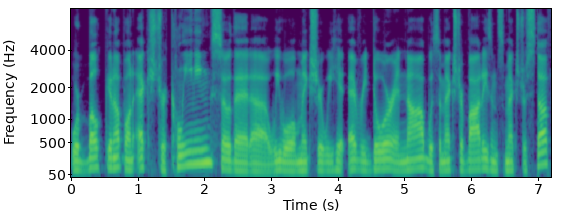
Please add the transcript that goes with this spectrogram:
We're bulking up on extra cleaning so that uh, we will make sure we hit every door and knob with some extra bodies and some extra stuff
